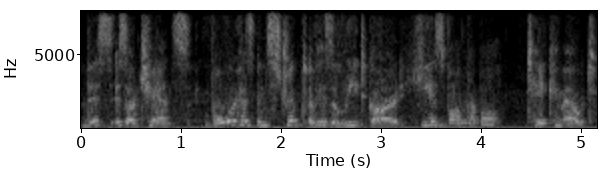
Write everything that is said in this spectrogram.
This is our chance. Vor has been stripped of his elite guard. He is vulnerable. Take him out.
